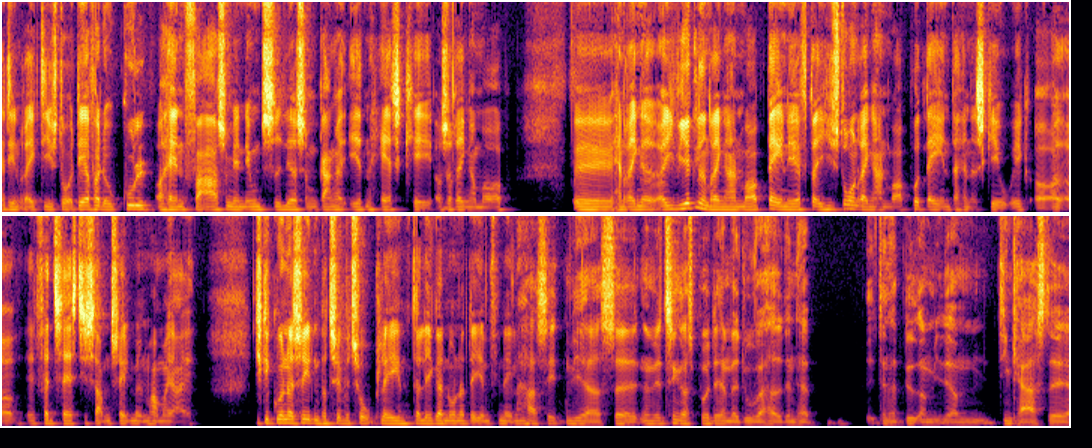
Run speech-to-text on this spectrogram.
At det er en rigtig historie. Derfor er det jo guld at have en far, som jeg nævnte tidligere, som engang har et en hashkage, og så ringer mig op. Øh, han ringede, og i virkeligheden ringer han mig op dagen efter. I historien ringer han mig op på dagen, da han er skæv. Ikke? Og, og, og et fantastisk samtale mellem ham og jeg. I skal gå ind og se den på TV2 Play. Der ligger den under DM-finalen. Jeg har set den, vi har også, øh, men jeg tænker også på det her med, at du havde den her den her bid om, om din kæreste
